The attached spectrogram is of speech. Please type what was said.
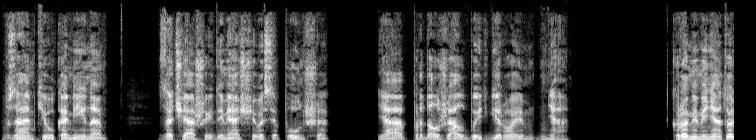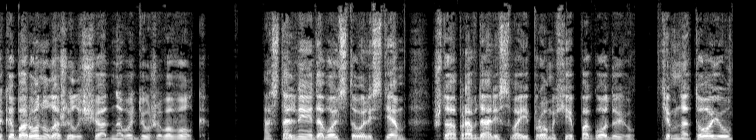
В замке у камина, за чашей дымящегося пунша, я продолжал быть героем дня. Кроме меня только барон уложил еще одного дюжего волка. Остальные довольствовались тем, что оправдали свои промахи погодою, темнотою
